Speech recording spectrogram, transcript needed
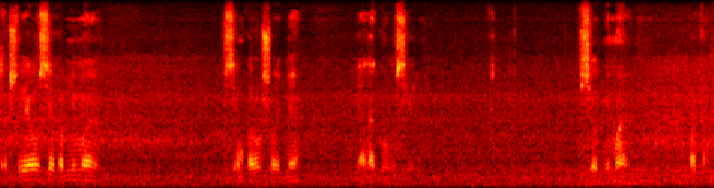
Так что я вас всех обнимаю. Всем хорошего дня. Я на голос еду. Все, обнимаю. Пока.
